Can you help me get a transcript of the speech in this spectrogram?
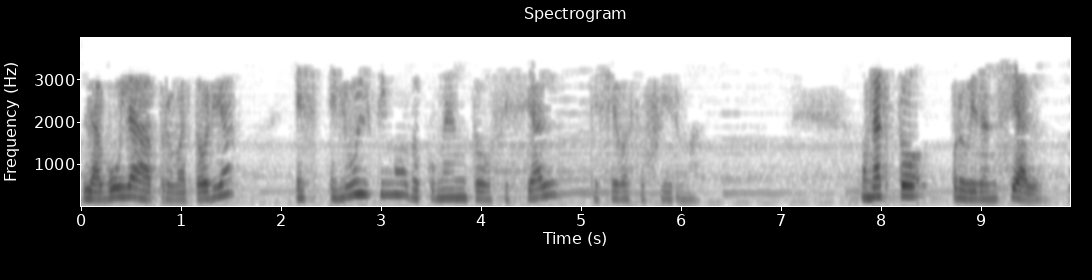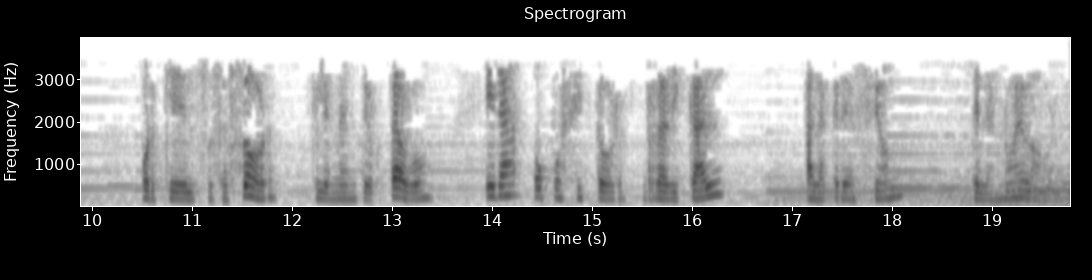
La bula aprobatoria es el último documento oficial que lleva su firma un acto providencial, porque el sucesor, Clemente VIII, era opositor radical a la creación de la nueva orden.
